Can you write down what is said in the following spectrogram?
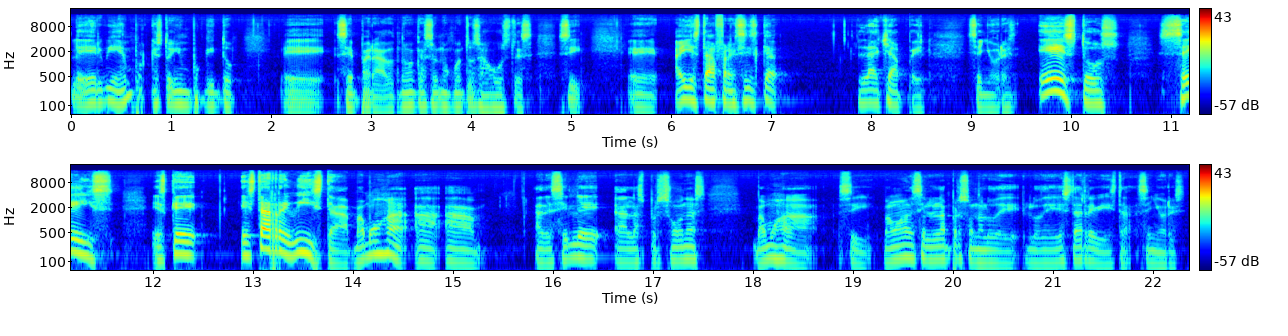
leer bien porque estoy un poquito eh, separado. Tengo que hacer unos cuantos ajustes. Sí. Eh, ahí está Francisca La Chapelle. Señores, estos seis, es que esta revista, vamos a, a, decirle a las personas, vamos a, sí, vamos a decirle a la persona lo de, lo de esta revista, señores,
